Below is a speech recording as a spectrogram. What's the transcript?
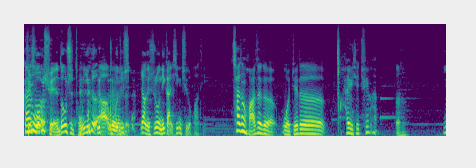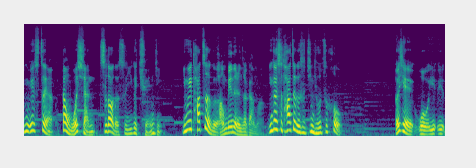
其实我们选的都是同一个 啊，我就是让你说说你感兴趣的话题。蔡振华这个，我觉得还有一些缺憾，嗯，因为是这样，但我想知道的是一个全景，因为他这个旁边的人在干嘛？应该是他这个是进球之后。而且我也也，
